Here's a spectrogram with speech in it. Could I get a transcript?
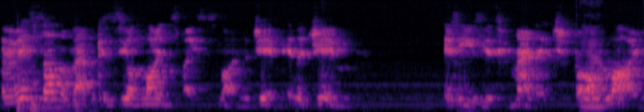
And there is some of that because it's the online space, it's not in the gym. In the gym, it's easier to manage, but Yeah. online,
